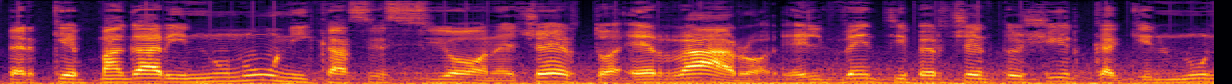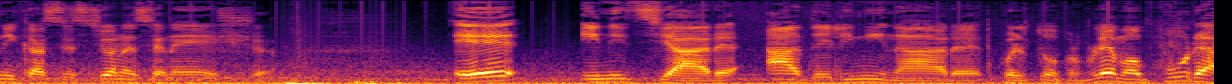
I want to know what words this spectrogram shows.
perché magari in un'unica sessione, certo è raro, è il 20% circa che in un'unica sessione se ne esce, e iniziare ad eliminare quel tuo problema oppure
